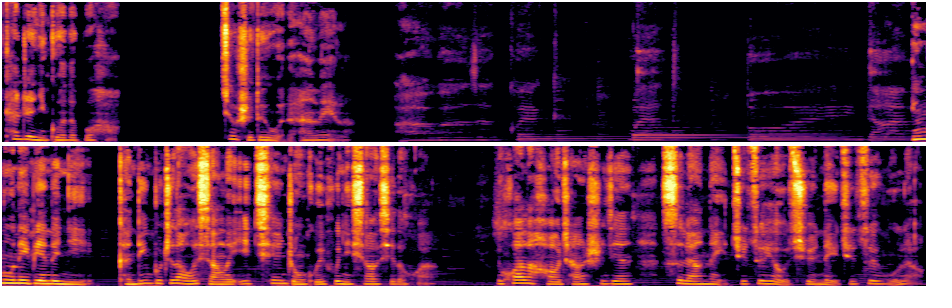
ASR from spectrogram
看着你过得不好，就是对我的安慰了。屏幕那边的你肯定不知道，我想了一千种回复你消息的话，又花了好长时间思量哪句最有趣，哪句最无聊。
